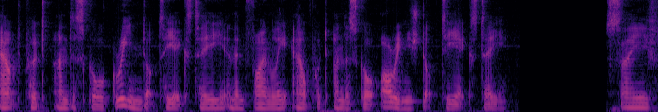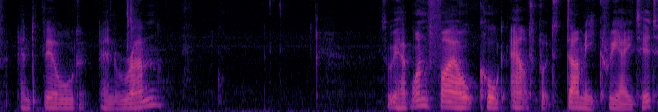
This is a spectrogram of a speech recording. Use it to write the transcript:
output underscore green.txt and then finally output underscore orange.txt. Save and build and run. So we have one file called output dummy created.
